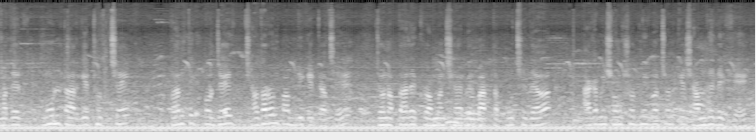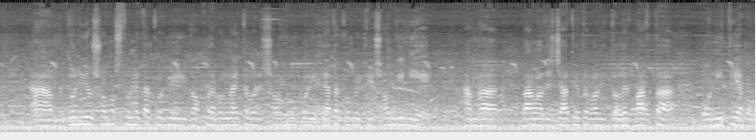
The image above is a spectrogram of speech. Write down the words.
আমাদের মূল টার্গেট হচ্ছে প্রান্তিক পর্যায়ে সাধারণ পাবলিকের কাছে জনাব তারেক রহমান সাহেবের বার্তা পৌঁছে দেওয়া, আগামী সংসদ নির্বাচনকে সামনে রেখে দলীয় সমস্ত নেতাকর্মী দক্ষ এবং নাইতাবাড়ির সর্বোপরি নেতাকর্মীকে সঙ্গে নিয়ে আমরা বাংলাদেশ জাতীয়তাবাদী দলের বার্তা ও নীতি এবং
